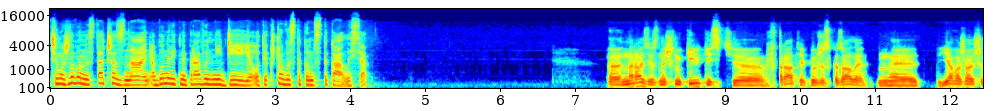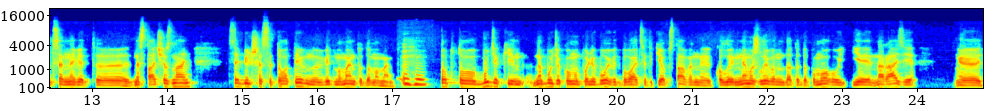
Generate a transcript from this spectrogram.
чи можливо нестача знань або навіть неправильні дії? От якщо ви з таким стикалися? Е, Наразі значну кількість е, втрат, як ви вже сказали. е, Я вважаю, що це не від нестачі знань, це більше ситуативно від моменту до моменту. Угу. Тобто, будь-які на будь-якому полі бою відбуваються такі обставини, коли неможливо надати допомогу, і наразі е,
